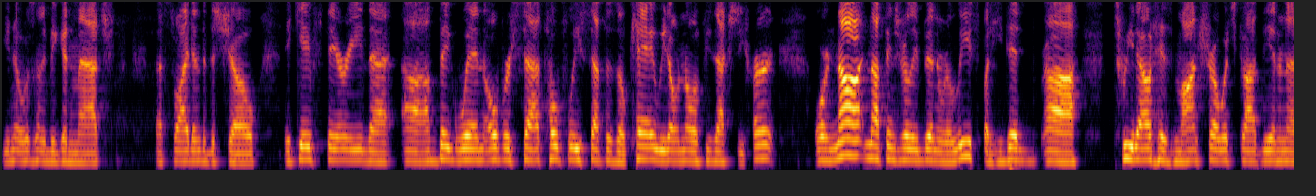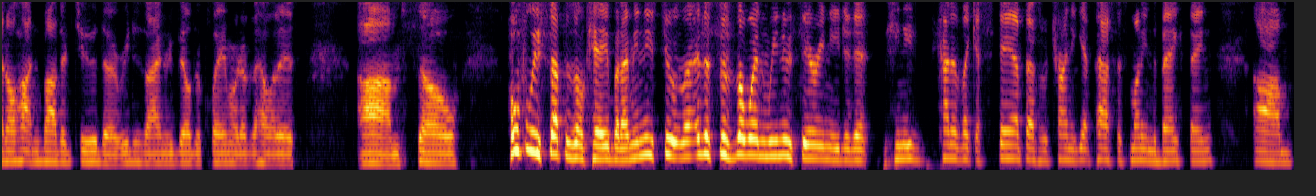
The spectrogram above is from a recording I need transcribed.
You know, it was going to be a good match. That's why it ended the show. It gave Theory that uh, big win over Seth. Hopefully, Seth is okay. We don't know if he's actually hurt or not. Nothing's really been released, but he did uh, tweet out his mantra, which got the internet all hot and bothered too. The redesign, rebuild, reclaim, or whatever the hell it is. Um, so hopefully Seth is okay. But I mean, these two, this is the win we knew Theory needed it. He needed kind of like a stamp as we're trying to get past this money in the bank thing. Um,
